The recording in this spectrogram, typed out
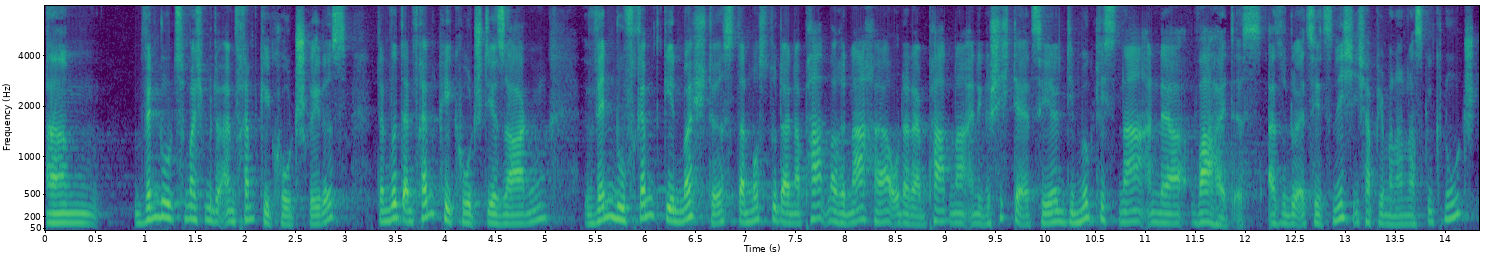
Ähm, wenn du zum Beispiel mit einem Fremdgeh-Coach redest, dann wird ein Fremdgeh-Coach dir sagen, wenn du fremdgehen möchtest, dann musst du deiner Partnerin nachher oder deinem Partner eine Geschichte erzählen, die möglichst nah an der Wahrheit ist. Also du erzählst nicht, ich habe jemand anders geknutscht,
